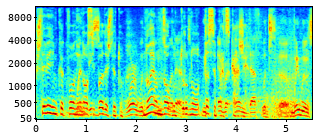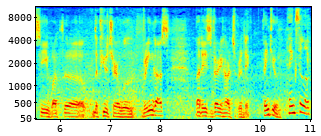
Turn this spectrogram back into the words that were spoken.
Ще видим какво ни носи бъдещето. Но е много трудно да се предскаже. We will see what the future will bring us, but it's very hard to predict. Thank you. Thanks a lot.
